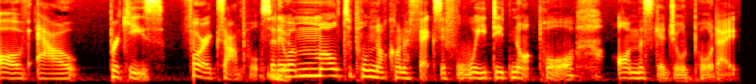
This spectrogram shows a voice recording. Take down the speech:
of our brickies, for example. So there were multiple knock on effects if we did not pour on the scheduled pour date.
